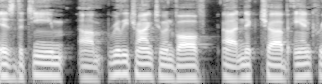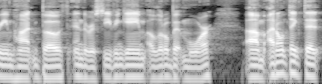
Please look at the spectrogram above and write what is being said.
is the team um, really trying to involve uh, Nick Chubb and Kareem Hunt both in the receiving game a little bit more. Um, I don't think that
